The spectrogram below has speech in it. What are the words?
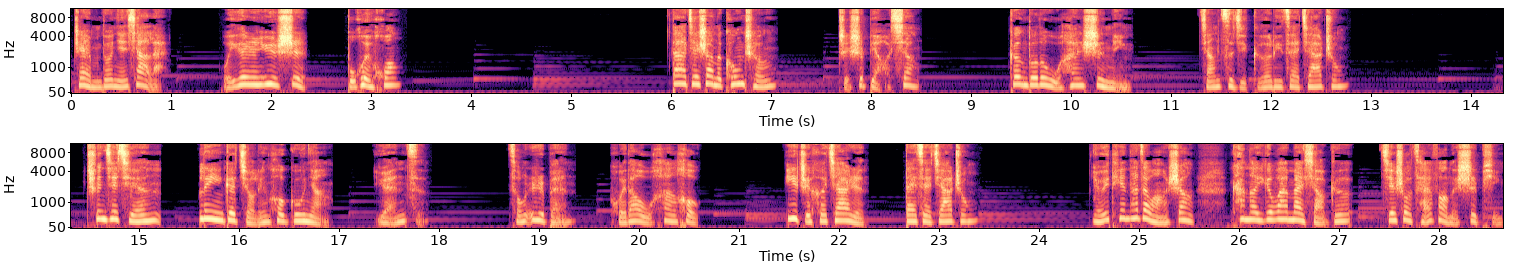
这么多年下来，我一个人遇事不会慌。大街上的空城只是表象，更多的武汉市民将自己隔离在家中。春节前，另一个九零后姑娘园子。”从日本回到武汉后，一直和家人待在家中。有一天，她在网上看到一个外卖小哥接受采访的视频，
